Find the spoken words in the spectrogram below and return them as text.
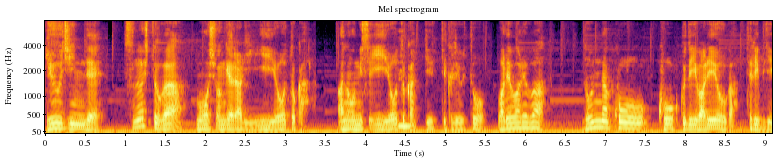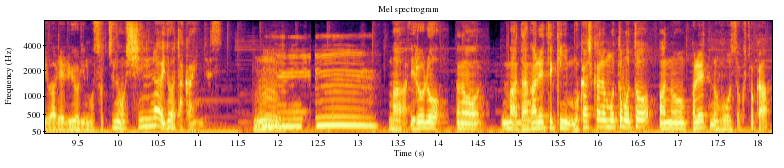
友人で、その人がモーションギャラリーいいよとか、あのお店いいよとかって言ってくれると、我々はどんなこう、広告で言われようが、テレビで言われるよりもそっちの信頼度は高いんです。ううん。まあ、いろいろ、あの、まあ流れ的に、昔からもともと、あの、パレートの法則とか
